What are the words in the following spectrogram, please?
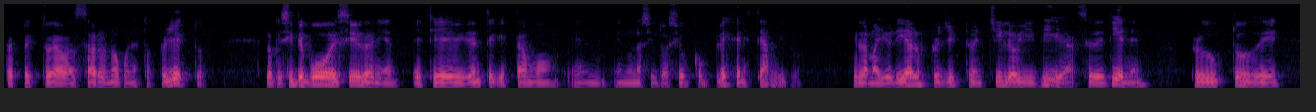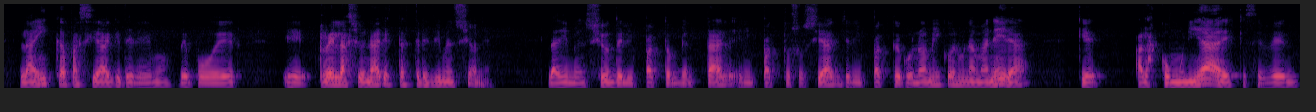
respecto de avanzar o no con estos proyectos. Lo que sí te puedo decir, Daniel, es que es evidente que estamos en, una situación compleja en este ámbito. Pues la mayoría de los proyectos en Chile hoy día se detienen producto de la incapacidad que tenemos de poder relacionar estas tres dimensiones la dimensión del impacto ambiental, el impacto social y el impacto económico en una manera que a las comunidades que se ven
